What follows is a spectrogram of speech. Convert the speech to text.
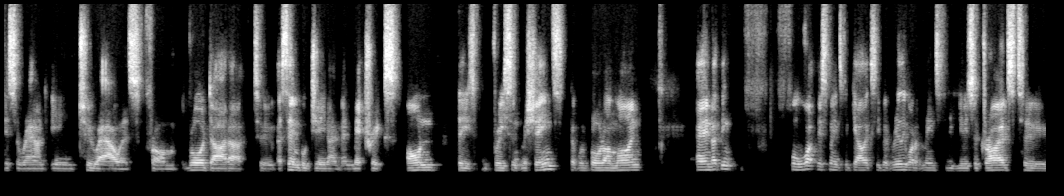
this around in two hours from raw data to assembled genome and metrics on these recent machines that were brought online. And I think for what this means for Galaxy, but really what it means for the user drives to,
